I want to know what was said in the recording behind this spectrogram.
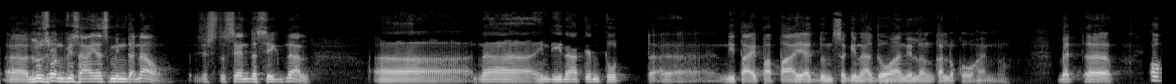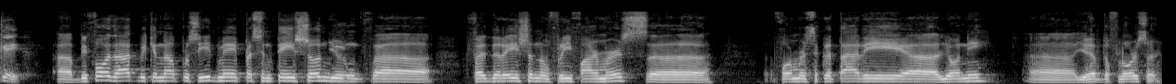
Uh, Luzon, Visayas, Mindanao. Just to send the signal uh, na hindi natin tut, uh, ni tayo papayag dun sa ginagawa nilang kalokohan. No? But, uh, okay. Uh, before that, we can now proceed. May presentation yung uh, Federation of Free Farmers, uh, former Secretary uh, Leoni. Uh, you have the floor, sir.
